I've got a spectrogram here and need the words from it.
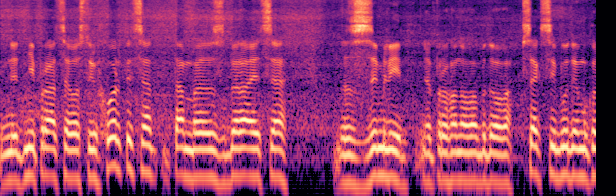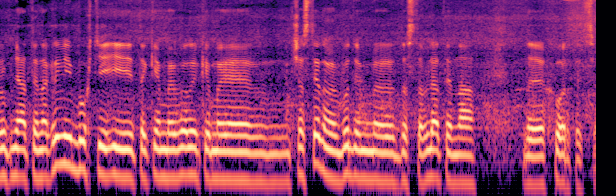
Дніпра, це острів Хортиця. Там е, збирається з землі прогонова будова. Секції будемо укрупняти на Кривій бухті і такими великими частинами будемо е, доставляти на Хортицю.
